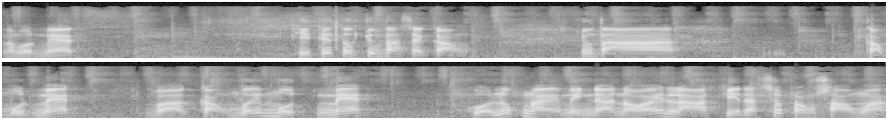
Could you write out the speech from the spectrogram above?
là một mét. Thì tiếp tục chúng ta sẽ cộng. Chúng ta cộng một mét và cộng với một mét của lúc này mình đã nói là khi đặt xốp song song á,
